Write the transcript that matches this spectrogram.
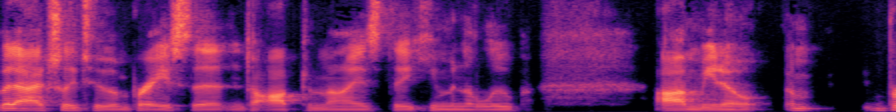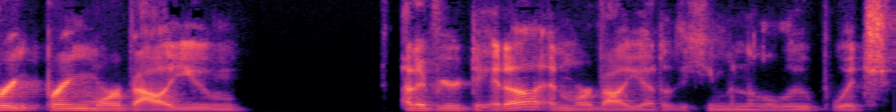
but actually to embrace it and to optimize the human in the loop. Um, you know, um, bring bring more value out of your data and more value out of the human in the loop, which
